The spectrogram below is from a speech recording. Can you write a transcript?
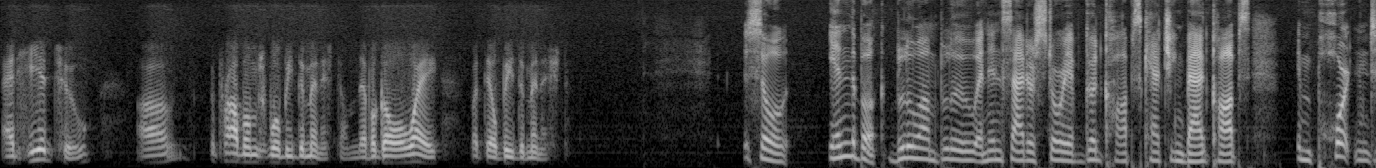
adhered to, uh, the problems will be diminished. They'll never go away, but they'll be diminished. So in the book, Blue on Blue, an insider story of good cops catching bad cops, important,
